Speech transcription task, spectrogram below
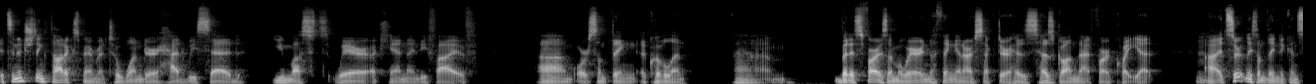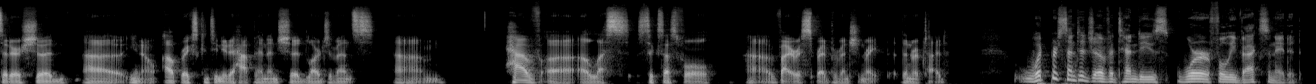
it's an interesting thought experiment to wonder had we said you must wear a KN95 um, or something equivalent. Um, but as far as I'm aware, nothing in our sector has has gone that far quite yet. Mm. Uh, it's certainly something to consider should uh, you know outbreaks continue to happen and should large events um, have a, a, less successful uh, virus spread prevention rate than Riptide. What percentage of attendees were fully vaccinated?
